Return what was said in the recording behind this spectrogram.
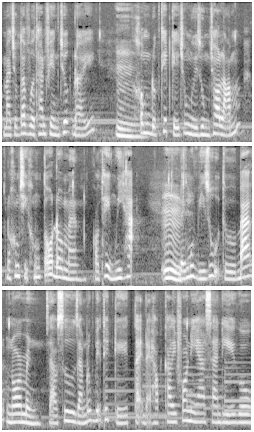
mà chúng ta vừa than phiền trước đấy ừ. không được thiết kế cho người dùng cho lắm nó không chỉ không tốt đâu mà có thể nguy hại Ừ. lấy một ví dụ từ bác Norman giáo sư giám đốc viện thiết kế tại đại học California San Diego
